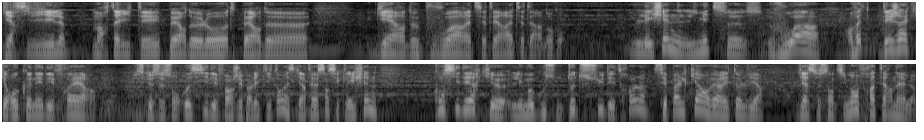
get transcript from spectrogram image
Guerre civile, mortalité, peur de l'autre, peur de guerre de pouvoir, etc. etc. Donc les chaînes limite se, voient, en fait, déjà qu'ils reconnaît des frères puisque ce sont aussi des forgés par les titans. Et ce qui est intéressant, c'est que Leishen considère que les Mogus sont au-dessus des trolls. C'est pas le cas envers les Tolvir. Il y a ce sentiment fraternel.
